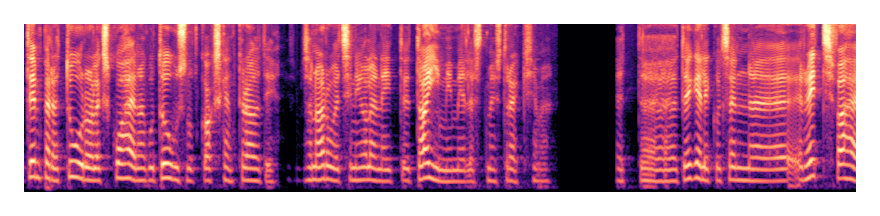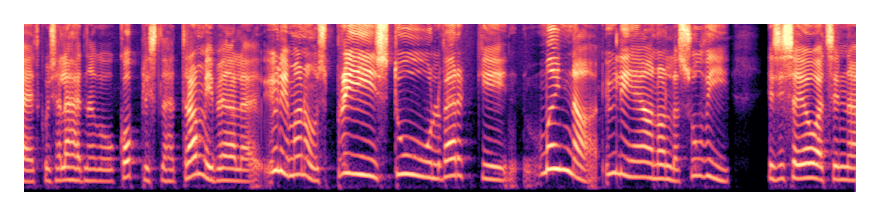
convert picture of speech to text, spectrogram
temperatuur oleks kohe nagu tõusnud kakskümmend kraadi. ma saan aru, et siin ei ole neid taimi, millest me just rääkisime. et tegelikult see on rets vahe, et kui sa lähed nagu Koplist lähed trammi peale, ülimõnus, priis, tuul, värki, mõnna, ülihea on olla, suvi. ja siis sa jõuad sinna,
